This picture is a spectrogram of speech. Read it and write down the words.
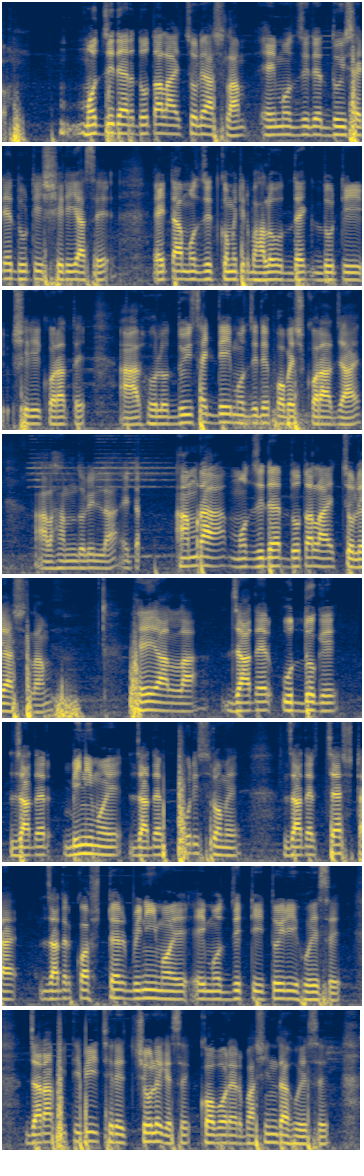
মসজিদের দোতলায় চলে আসলাম। এই মসজিদের দুই সাইডে দুটি সিঁড়ি আছে। এটা মসজিদ কমিটির ভালো উদ্যোগ, দুটি সিঁড়ি করাতে। আর হলো দুই সাইড দিয়েই মসজিদে প্রবেশ করা যায়। আলহামদুলিল্লাহ, এটা আমরা মসজিদের দোতলায় চলে আসলাম। হে আল্লাহ, যাদের উদ্যোগে, যাদের বিনিময়ে, যাদের পরিশ্রমে, যাদের চেষ্টায়, যাদের কষ্টের বিনিময়ে এই মসজিদটি তৈরি হয়েছে, যারা পৃথিবী ছেড়ে চলে গেছে, কবরের বাসিন্দা হয়েছে,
